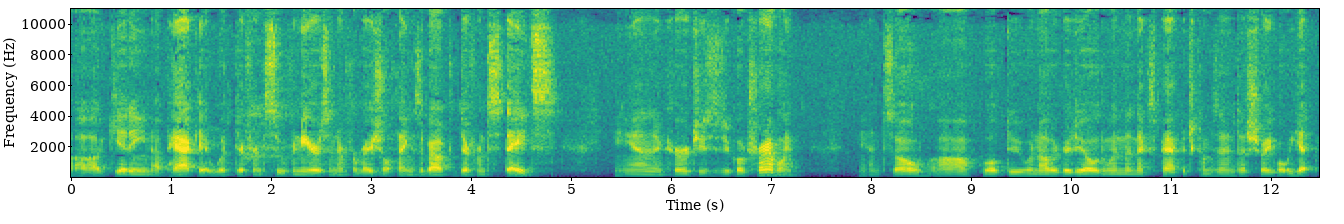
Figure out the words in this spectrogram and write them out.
uh, getting a packet with different souvenirs and informational things about the different states and encourage you to go traveling. And so uh, we'll do another video when the next package comes in to show you what we get.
